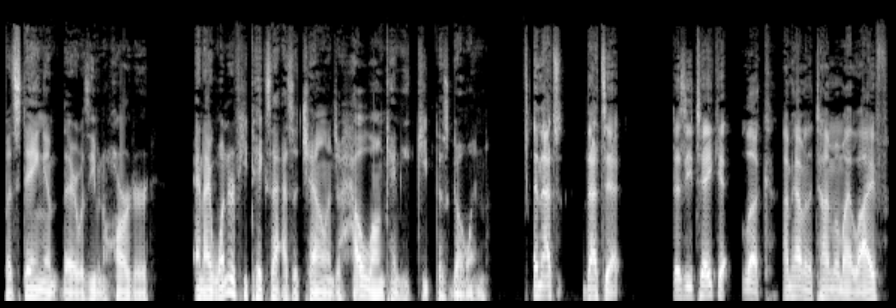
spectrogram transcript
but staying in there was even harder. And I wonder if he takes that as a challenge of how long can he keep this going. and that's that's it. Does he take it? Look, I'm having the time of my life.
